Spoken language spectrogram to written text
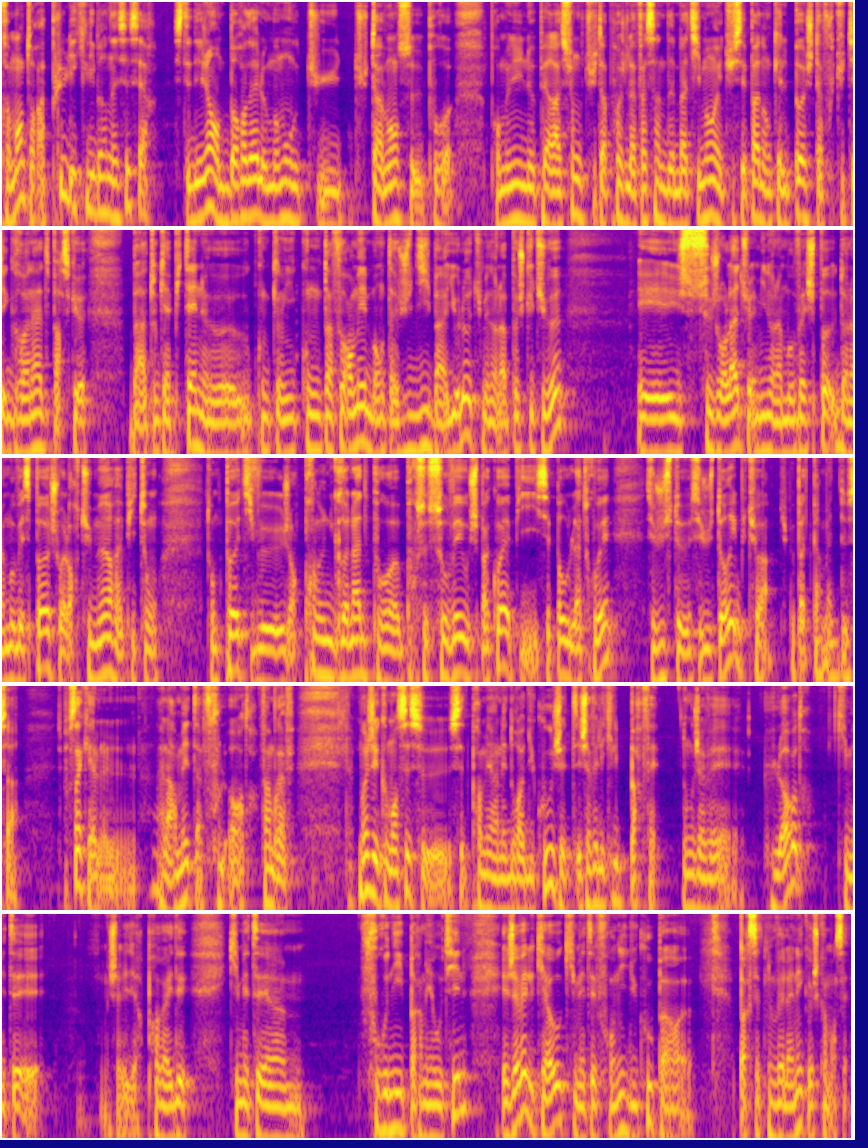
Autrement, tu n'auras plus l'équilibre nécessaire. C'était déjà en bordel au moment où tu t'avances pour, pour mener une opération, que tu t'approches de la façade d'un bâtiment et tu sais pas dans quelle poche t'as foutu tes grenades parce que bah, ton capitaine, euh, quand, t'a formé, bah, on t'a juste dit bah, YOLO, tu mets dans la poche que tu veux. Et ce jour-là, tu l'as mis dans la, mauvaise dans la mauvaise poche, ou alors tu meurs, et puis ton, ton pote, il veut genre prendre une grenade pour, pour se sauver, ou je sais pas quoi, et puis il sait pas où la trouver. C'est juste, c'est juste horrible, tu vois. Tu peux pas te permettre de ça. C'est pour ça qu'à l'armée, t'as full ordre. Enfin bref. Moi, j'ai commencé cette première année de droit, du coup, j'avais l'équilibre parfait. Donc j'avais l'ordre qui m'était, j'allais dire providé, qui m'était euh, fourni par mes routines, et j'avais le chaos qui m'était fourni, du coup, par, euh, par cette nouvelle année que je commençais.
